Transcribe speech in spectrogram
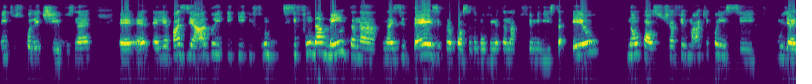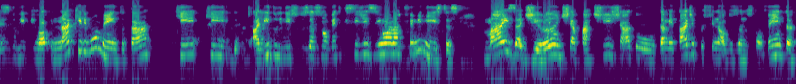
entre os coletivos, né, é, é, ele é baseado e, e, e fund, se fundamenta na, nas ideias e propostas do movimento anarcofeminista. Eu não posso te afirmar que conheci mulheres do hip hop naquele momento, tá? Que, que ali do início dos anos 90 que se diziam anarcofeministas. Mais adiante, a partir já do, da metade para o final dos anos 90,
